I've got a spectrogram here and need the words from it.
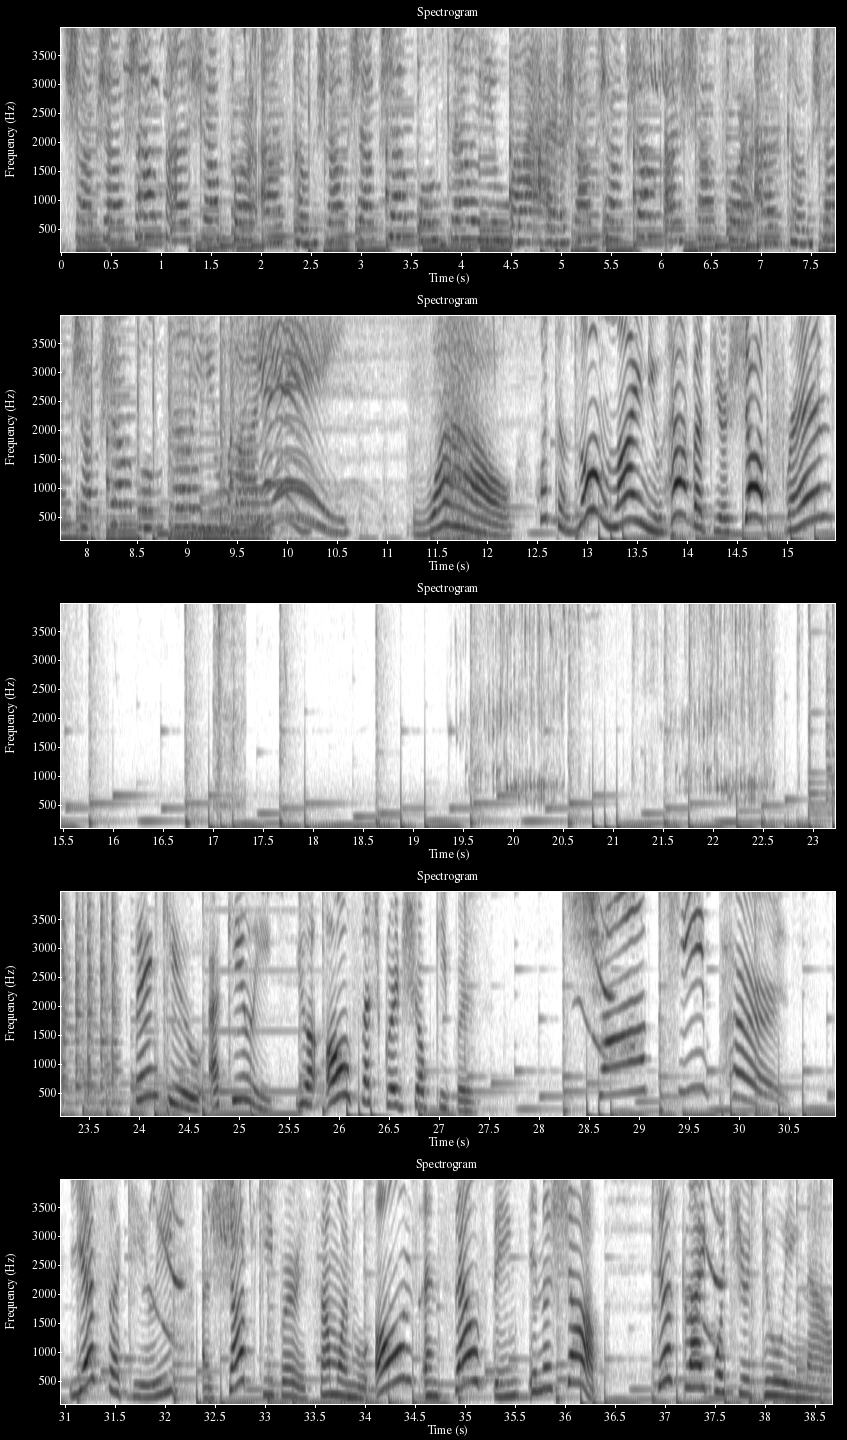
Shop, shop, shop, a shop for us. Come shop, shop, shop, we'll sell you by our shop, shop, shop, a shop for us. Come shop, shop, shop, will sell you my. Yay! Wow! What a long line you have at your shop, friends! You, Akili. You are all such great shopkeepers. Shopkeepers. Yes, Akili, a shopkeeper is someone who owns and sells things in a shop, just like what you're doing now.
